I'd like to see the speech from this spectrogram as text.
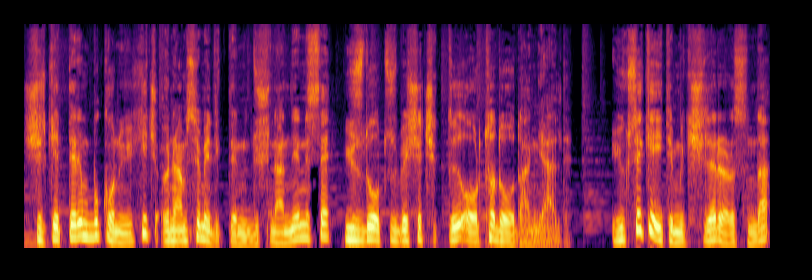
şirketlerin bu konuyu hiç önemsemediklerini düşünenlerin ise %35'e çıktığı Orta Doğu'dan geldi. Yüksek eğitimli kişiler arasında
